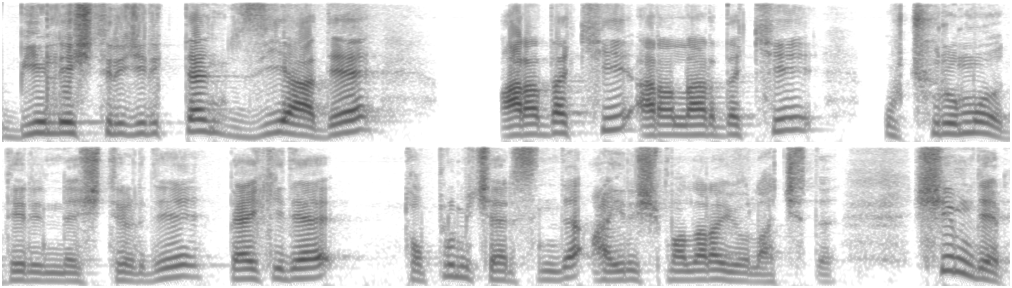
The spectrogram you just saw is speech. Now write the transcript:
birleştiricilikten ziyade aradaki aralardaki uçurumu derinleştirdi. Belki de toplum içerisinde ayrışmalara yol açtı. Şimdi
